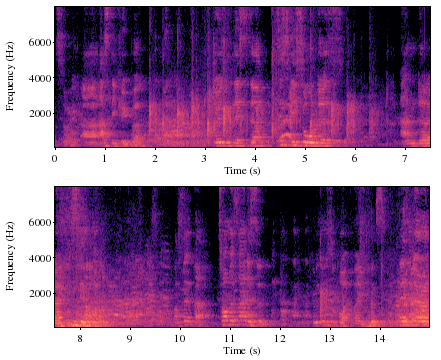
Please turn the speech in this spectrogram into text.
sorry, uh, Astley Cooper, Joseph Lister, Cicely Saunders, and uh? I said that. Thomas Addison, who was also quite famous. Ladies and gentlemen,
